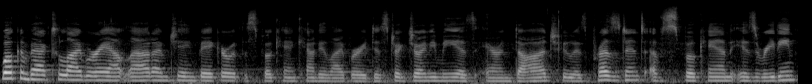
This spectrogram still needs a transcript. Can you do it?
Welcome back to Library Out Loud. I'm Jane Baker with the Spokane County Library District. Joining me is Erin Dodge, who is president of Spokane is Reading.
